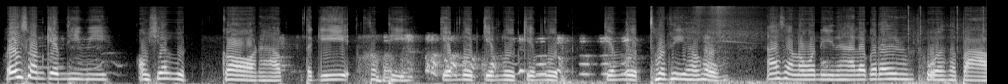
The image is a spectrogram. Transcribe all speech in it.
เฮ้ยชนเกมทีวี เอาเชือกหลุดก็นะครับตะกี้สักทีเกมหลุดเกมหลุดเกมหลุดเกมหลุดโทษทีครับผมน่าสำหรับวันนี้นะฮะเราก็ได้ทัวร์สปาว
